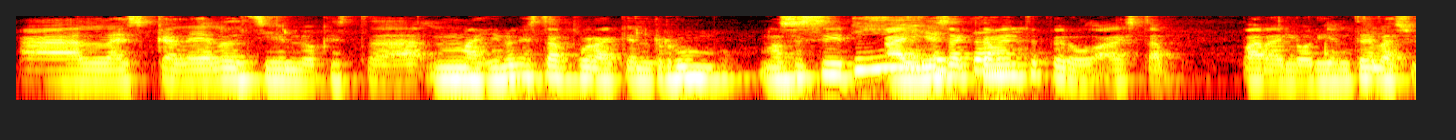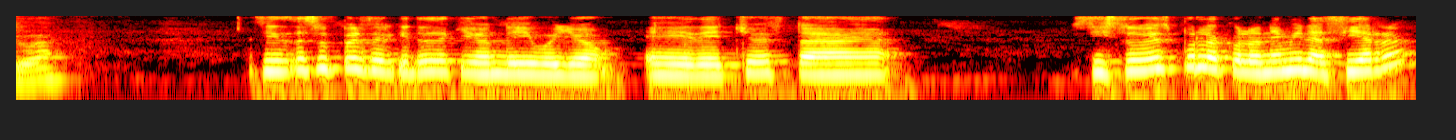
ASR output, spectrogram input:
a la escalera del cielo que está, me imagino que está por aquel rumbo. No sé si ahí exactamente, pero está para el oriente de la ciudad. Sí, está súper cerquita de aquí donde vivo yo. Eh, de hecho, está, si subes por la colonia Mirasierra,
